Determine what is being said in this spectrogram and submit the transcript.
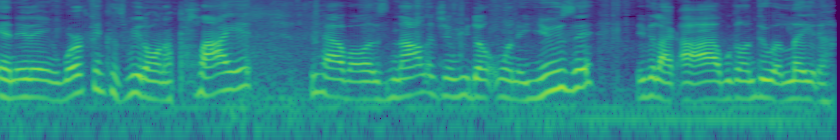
And it ain't working because we don't apply it. We have all this knowledge and we don't want to use it. You be like, ah, we're gonna do it later.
